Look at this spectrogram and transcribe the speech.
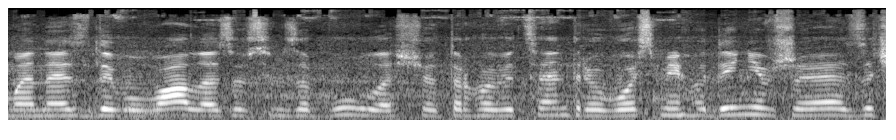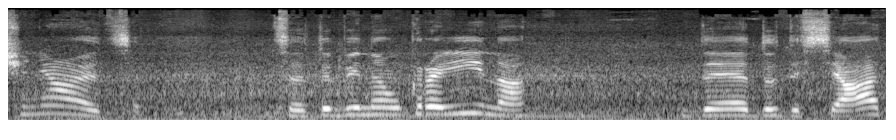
мене здивувало, я зовсім забула, що торгові центри о 8 годині вже зачиняються. Це тобі не Україна, де до 10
